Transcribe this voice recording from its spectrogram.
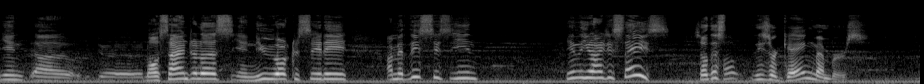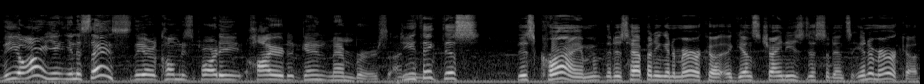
in uh, uh, Los Angeles, in New York City. I mean, this is in in the United States. So this, Oh. these are gang members. They are, in, in a sense, they are Communist Party hired gang members. I Do you mean, think this this crime that is happening in America against Chinese dissidents in America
